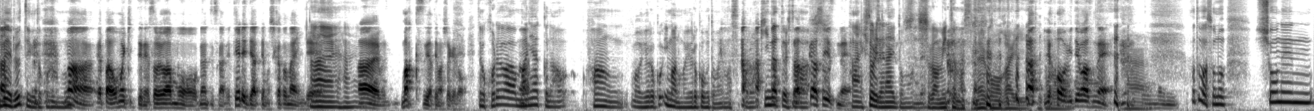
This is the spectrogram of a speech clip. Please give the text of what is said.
滑るっていうところも。まあ、やっぱり思い切ってね、それはもう、なんていうんですかね、テレでやっても仕方ないんで、ははいはい。い。マックスでやってましたけど。でもこれはマニアックなファンは喜ぶ、今のも喜ぶと思います。これは気になってる人は、懐かしいですね。はい、一人じゃないと思うんでさす。が見てますね、細かいところ。よう見てますね。あとはその少年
